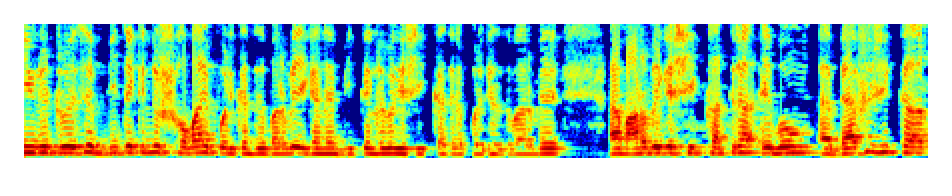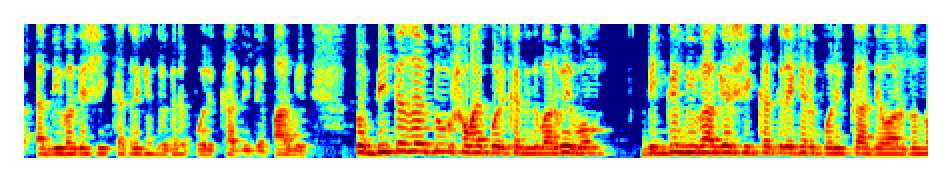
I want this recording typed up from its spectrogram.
ইউনিট রয়েছে বিতে কিন্তু সবাই পরীক্ষা দিতে পারবে। এখানে বিজ্ঞান বিভাগের শিক্ষার্থীরা পরীক্ষা দিতে পারবে মানবিকের শিক্ষার্থীরা এবং ব্যবসায়ী ব্যবসা শিক্ষার বিভাগের শিক্ষার্থীরা কিন্তু এখানে পরীক্ষা দিতে পারবে। তো বিতে যেহেতু সবাই পরীক্ষা দিতে পারবে এবং বিজ্ঞান বিভাগের শিক্ষার্থীরা এখানে পরীক্ষা দেওয়ার জন্য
